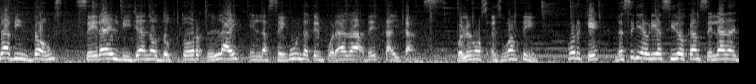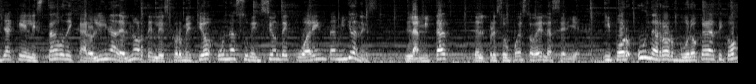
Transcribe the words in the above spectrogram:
Gavin Downs será el villano Dr. Light en la segunda temporada de Titans. Volvemos a One Thing, porque la serie habría sido cancelada ya que el estado de Carolina del Norte les prometió una subvención de 40 millones, la mitad del presupuesto de la serie, y por un error burocrático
